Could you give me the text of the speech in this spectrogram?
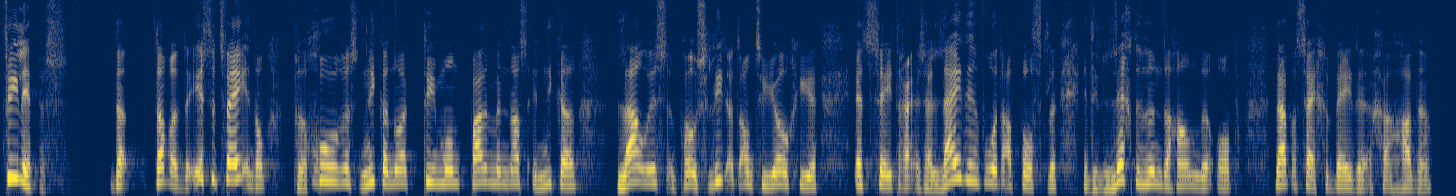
Filippus, dat waren de eerste twee. En dan Prochorus, Nicanor, Timon, Parmenas en Nicolaus, een proseliet uit Antiochië, et cetera. En zij leidden voor de apostelen en die legden hun de handen op, nadat zij gebeden hadden,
